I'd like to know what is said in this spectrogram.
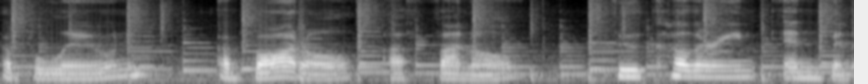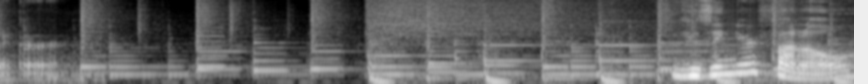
a balloon, a bottle, a funnel, food coloring, and vinegar. Using your funnel,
